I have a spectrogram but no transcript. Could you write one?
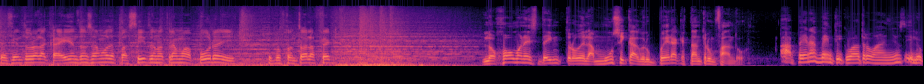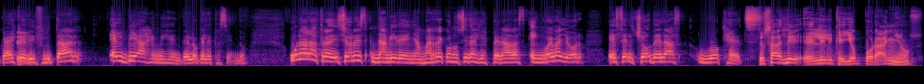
se siente dura la caída, entonces vamos despacito, no tenemos apuro y, y pues con toda la fe. Los jóvenes dentro de la música grupera que están triunfando. Apenas 24 años y lo que hay es que Sí. disfrutar el viaje, mi gente, es lo que le está haciendo. Una de las tradiciones navideñas más reconocidas y esperadas en Nueva York es el show de las Rockettes. Tú sabes, eh, Lili, que yo por años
